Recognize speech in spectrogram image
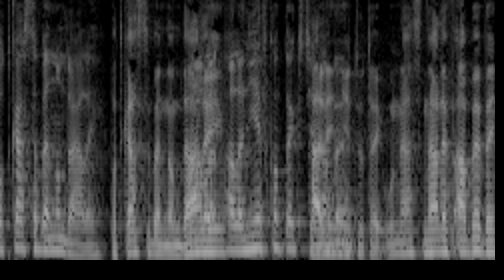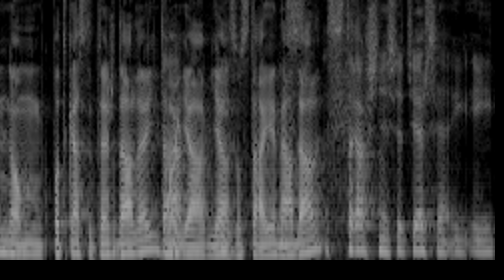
Podcasty będą dalej. podcasty będą dalej, Ale, ale nie w kontekście ale AB. nie tutaj u nas. No ale w AB będą podcasty też dalej, Tak. bo ja, ja zostaję nadal. S- Strasznie się cieszę i,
